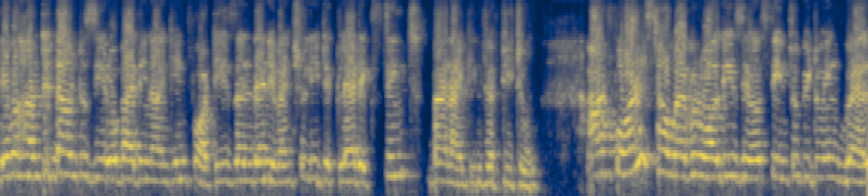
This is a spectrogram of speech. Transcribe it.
They were hunted down to zero by the 1940s and then eventually declared extinct by 1952. Our forests, however, all these years seem to be doing well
